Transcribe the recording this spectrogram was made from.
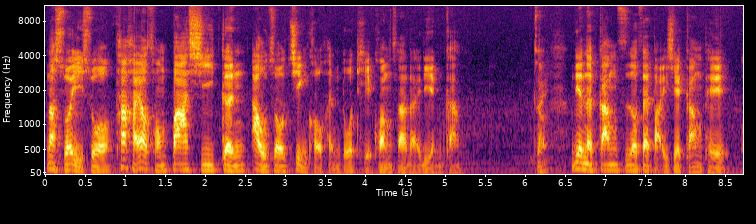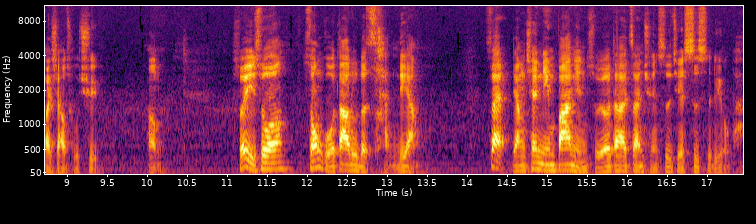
那所以说它还要从巴西跟澳洲进口很多铁矿砂来炼钢。对，炼了钢之后，再把一些钢胚外销出去，嗯，所以说中国大陆的产量在两千零八年左右，大概占全世界四十六趴。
